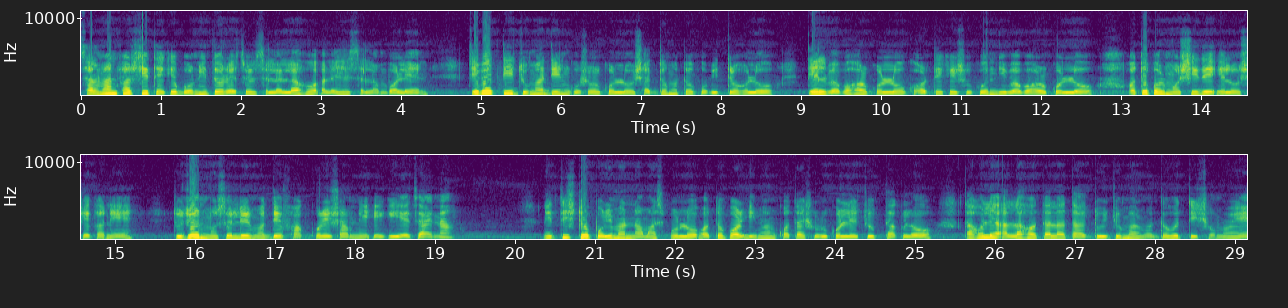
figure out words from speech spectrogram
সালমান ফার্সি থেকে বর্ণিত রসুল সাল্লাহ আলহিসাল্লাম বলেন, যে ব্যক্তি জুমার দিন গোসল করল, সাধ্যমতো পবিত্র হলো, তেল ব্যবহার করল, ঘর থেকে সুগন্ধি ব্যবহার করল, অতপর মসজিদে এলো, সেখানে দুজন মুসল্লির মধ্যে ফাঁক করে সামনে এগিয়ে যায় না। নির্দিষ্ট পরিমাণ নামাজ পড়ল, অতপর ইমাম কথা শুরু করলে চুপ থাকল। তাহলে আল্লাহ তালা তার দুই জুমার মধ্যবর্তী সময়ে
